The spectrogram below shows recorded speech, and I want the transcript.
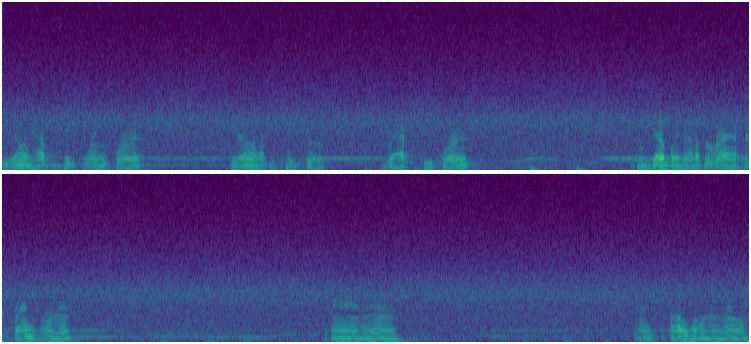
You don't have to take blame for it. You don't have to take the rap for it. You definitely don't have to rat your friends on it. And, uh, I tell them, you know.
